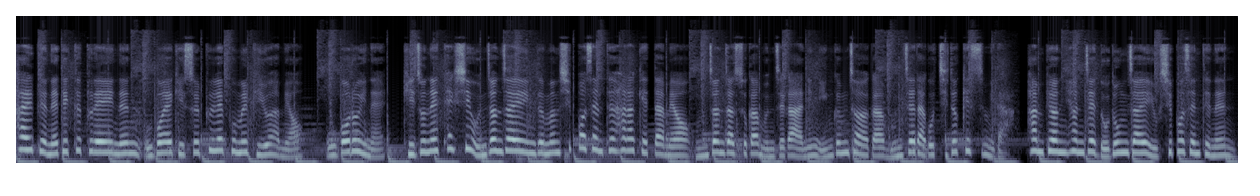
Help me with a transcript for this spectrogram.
칼 베네딕트 프레이는 우버의 기술 플랫폼을 비유하며 우버로 인해 기존의 택시 운전자의 임금은 10% 하락했다며 운전자 수가 문제가 아닌 임금 저하가 문제라고 지적했습니다. 한편 현재 노동자의 60%는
